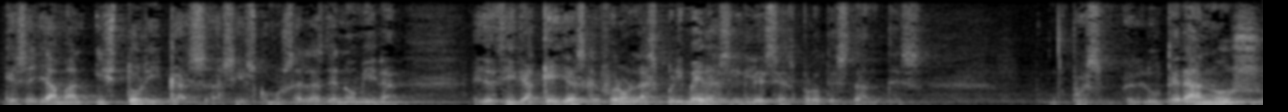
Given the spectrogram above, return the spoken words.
que se llaman históricas, así es como se las denomina, es decir, aquellas que fueron las primeras iglesias protestantes pues luteranos,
